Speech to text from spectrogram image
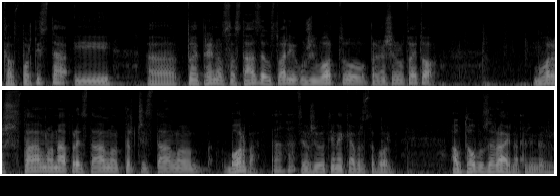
kao sportista i e, to je prenao sa staze. U stvari u životu prenešeno to je to. Moraš stalno napred, stalno trči, stalno borba. Aha. Ceo život je neka vrsta borbe. Autobus za raj, na primjer,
